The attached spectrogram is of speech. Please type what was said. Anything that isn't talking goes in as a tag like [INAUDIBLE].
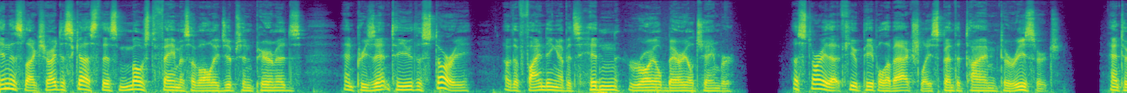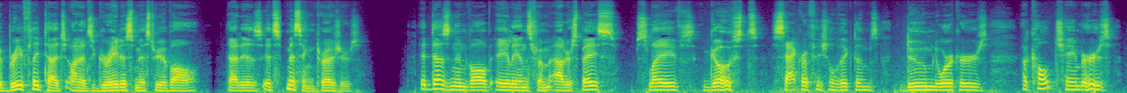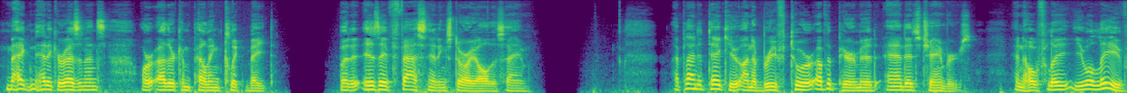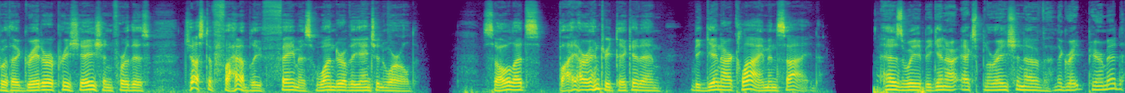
In this lecture, I discuss this most famous of all Egyptian pyramids and present to you the story of the finding of its hidden royal burial chamber. A story that few people have actually spent the time to research, and to briefly touch on its greatest mystery of all, that is, its missing treasures. It doesn't involve aliens from outer space, slaves, ghosts, sacrificial victims, doomed workers, occult chambers, [LAUGHS] magnetic resonance, or other compelling clickbait. But it is a fascinating story all the same. I plan to take you on a brief tour of the pyramid and its chambers, and hopefully you will leave with a greater appreciation for this justifiably famous wonder of the ancient world. So let's buy our entry ticket and begin our climb inside. As we begin our exploration of the Great Pyramid,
